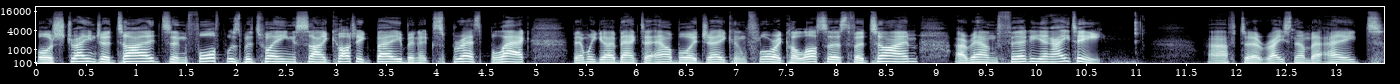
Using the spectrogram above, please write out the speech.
or Stranger Tides, and fourth was between Psychotic Babe and Express Black. Then we go back to our boy Jake and Flora Colossus for time around 30 and 80. After race number eight,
